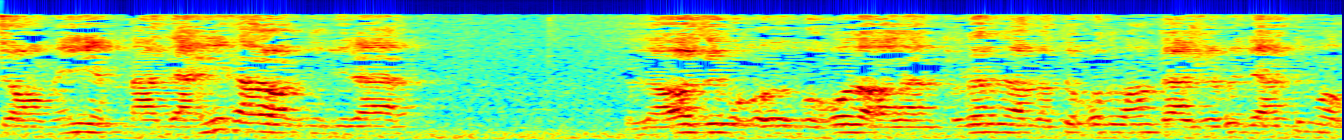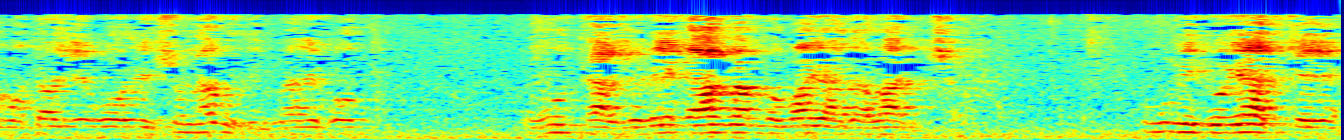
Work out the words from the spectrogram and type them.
جامعه مدنی قرار می‌گیرد. لحاظ به قول آلن تورن البته خود هم تجربه کردیم ما محتاج قولشون نبودیم ولی خب اون تجربه قبل به ما یادآور میشه او می‌گوید که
